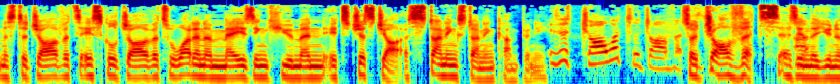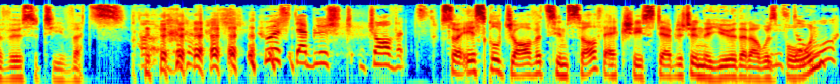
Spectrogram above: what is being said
Mr. Jawitz, Herschel Jawitz, what an amazing human. It's just yeah, a stunning, stunning company. Is it Jarvitz or Jarvitz? So Jawitz, as in oh. the university Wits. Oh. Who established Jawitz? So Herschel Jawitz himself actually established in the year that I was Is he still born.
